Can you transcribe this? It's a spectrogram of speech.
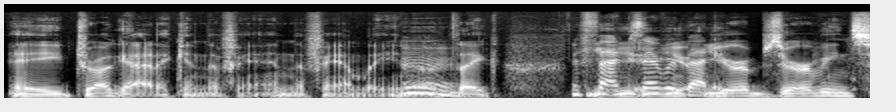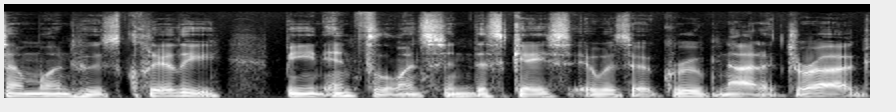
a drug addict in the fa- in the family. You know, it's like Affects you, everybody. You're observing someone who's clearly being influenced. In this case, it was a group, not a drug,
